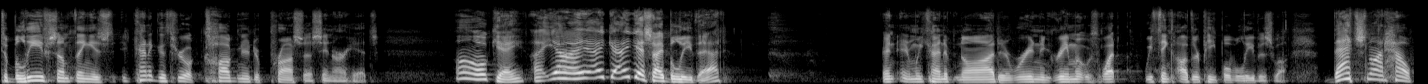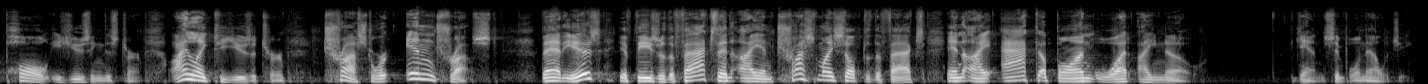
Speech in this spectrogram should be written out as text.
to believe something is kind of go through a cognitive process in our heads. Oh, okay. Uh, yeah, I, I, I guess I believe that. And, and we kind of nod and we're in agreement with what we think other people believe as well. That's not how Paul is using this term. I like to use a term, trust or entrust. That is, if these are the facts, then I entrust myself to the facts and I act upon what I know. Again, simple analogy.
